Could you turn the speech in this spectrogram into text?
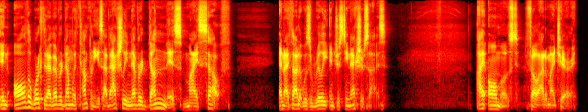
In all the work that I've ever done with companies, I've actually never done this myself. And I thought it was a really interesting exercise. I almost fell out of my chair.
